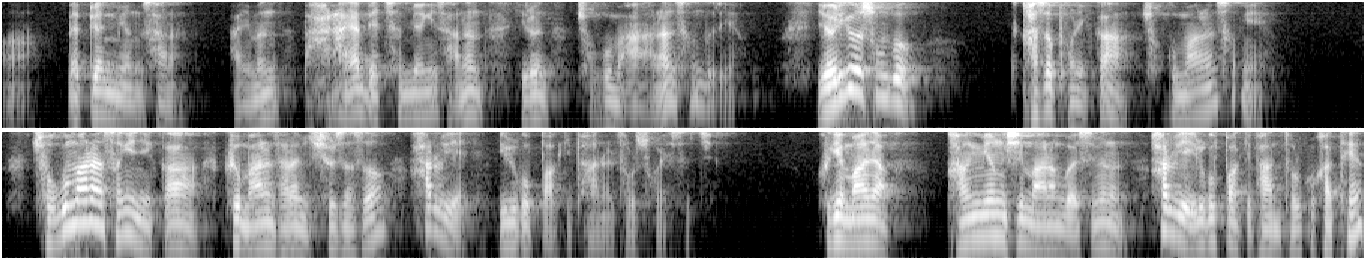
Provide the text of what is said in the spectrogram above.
어, 몇백 명 사는 아니면 많아야 몇 천 명이 사는 이런 조그마한 성들이에요. 여리고 성도 가서 보니까 조그마한 성이에요. 조그마한 성이니까 그 많은 사람이 줄 서서 하루에 일곱 바퀴 반을 돌 수가 있었죠. 그게 만약 강명시 만한 거였으면 하루에 일곱 바퀴 반 돌 것 같아요?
